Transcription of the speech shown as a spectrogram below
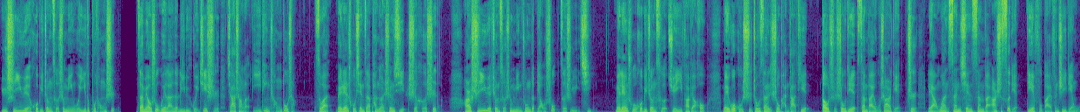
与十一月货币政策声明唯一的不同是，在描述未来的利率轨迹时加上了一定程度上。此外，美联储现在判断升息是合适的，而十一月政策声明中的表述则是预期。美联储货币政策决议发表后，美国股市周三收盘大跌，道指收跌三百五十二点，至两万三千三百二十四点，跌幅百分之一点五。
